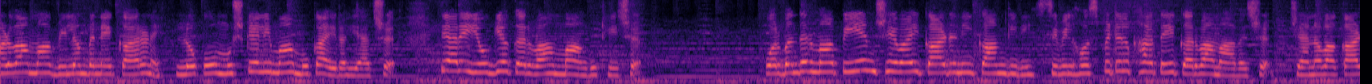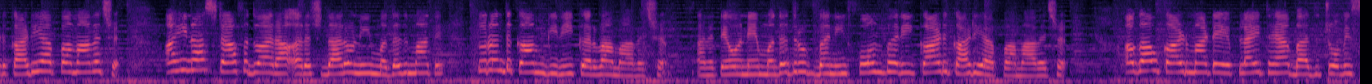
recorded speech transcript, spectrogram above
મળવામાં વિલંબને કારણે લોકો મુશ્કેલીમાં મુકાઈ રહ્યા છે. ત્યારે યોગ્ય કરવા માંગ ઉઠી છે. પોરબંદરમાં પીએમ જેવાય કાર્ડની કામગીરી સિવિલ હોસ્પિટલ ખાતે કરવામાં આવે છે, જ્યાં નવા કાર્ડ કાઢી આપવામાં આવે છે. અહીંના સ્ટાફ દ્વારા અરજદારોની મદદ માટે તુરંત કામગીરી કરવામાં આવે છે અને તેઓને મદદરૂપ બની ફોર્મ ભરી કાર્ડ કાઢી આપવામાં આવે છે. અગાઉ કાર્ડ માટે એપ્લાય થયા બાદ ચોવીસ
